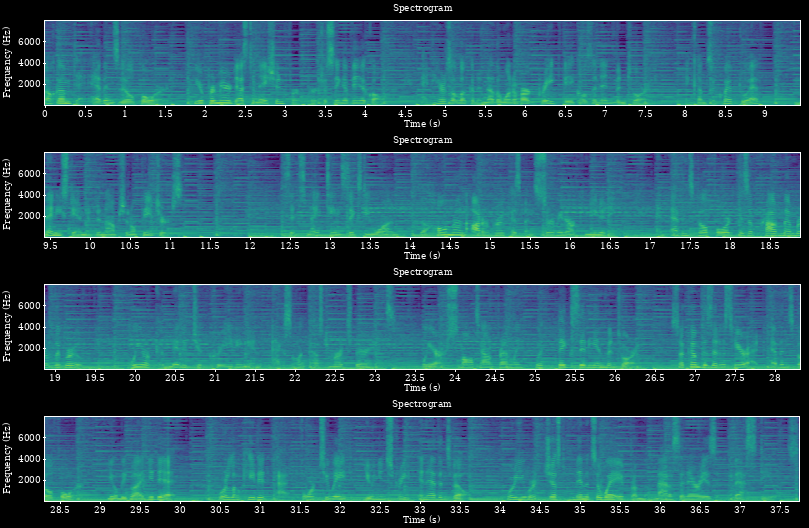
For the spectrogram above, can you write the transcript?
Welcome to Evansville Ford, your premier destination for purchasing a vehicle. And here's a look at another one of our great vehicles in inventory and comes equipped with many standard and optional features. Since 1961, the Home Run Auto Group has been serving our community, and Evansville Ford is a proud member of the group. We are committed to creating an excellent customer experience. We are small town friendly with big city inventory. So come visit us here at Evansville Ford. You'll be glad you did. We're located at 428 Union Street in Evansville, where you are just minutes away from the Madison area's best deals.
